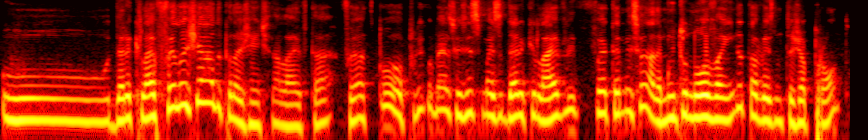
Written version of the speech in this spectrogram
O Derek Live foi elogiado pela gente na live, tá? Foi, pô, por que o Messi fez isso? Mas o Derek Live foi até mencionado. É muito novo ainda, talvez não esteja pronto,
